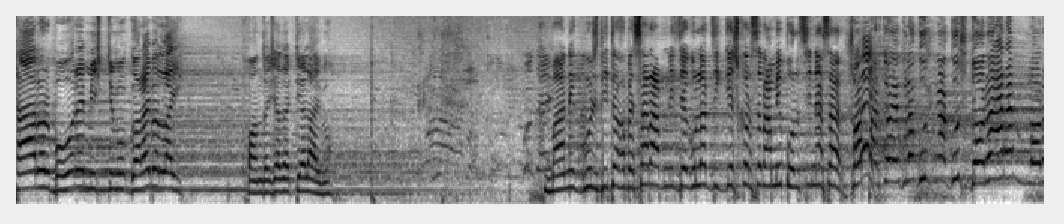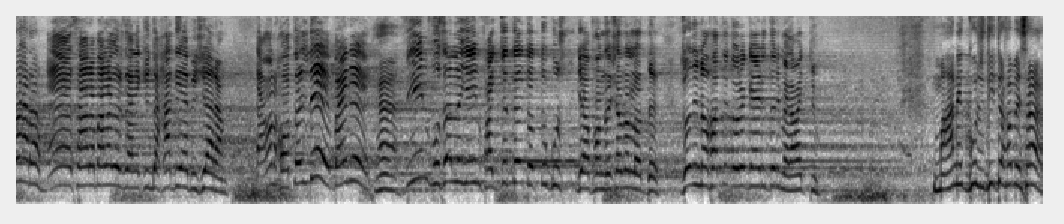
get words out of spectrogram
স্যার ওর বউরে মিষ্টি মুখ গড়াই বেলাই পঞ্চাশ হাজার টিয়া লাইব। মানে ঘুষ দিতে হবে। স্যার আপনি যেগুলো জিজ্ঞেস করছেন আমি বলছি না স্যার। সব পারছ এগুলো ঘুষ না ঘুষ দর আরাম লর আরাম। হ্যাঁ স্যার ভালো করে জানে কিন্তু হাতিয়া বেশি আরাম। এখন হোটেল দে বাইনে। হ্যাঁ। দিন ফুসার লগে ইন ফাইজত দে তোর তো গুস গিয়া পঞ্চাশ হাজার লত দে। যদি নফাতে তোরে গাড়ি তোর মেলা মারতু মানে ঘুষ দিতে হবে স্যার।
